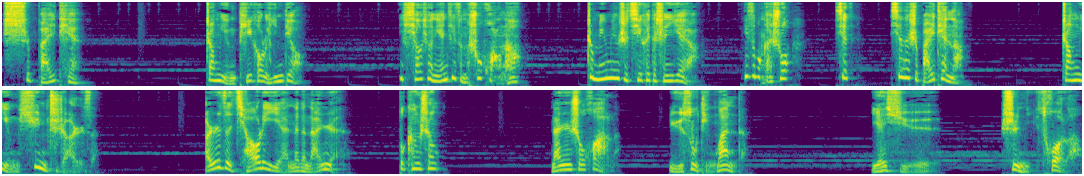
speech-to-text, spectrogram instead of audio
是白天。张颖提高了音调：“你小小年纪怎么说谎呢？这明明是漆黑的深夜啊！你怎么敢说现在？”现在是白天呢。张颖训斥着儿子。儿子瞧了一眼那个男人，不吭声。男人说话了，语速挺慢的。也许，是你错了。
